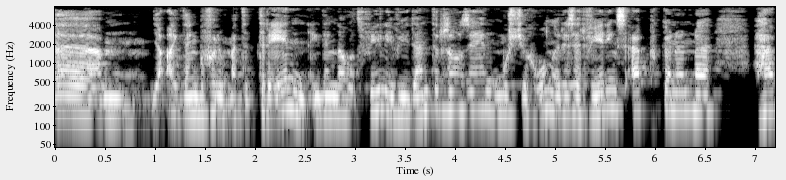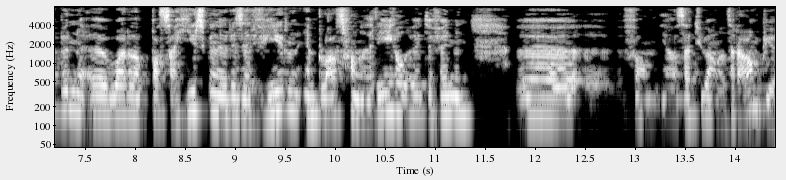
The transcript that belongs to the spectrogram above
Um, ja, ik denk bijvoorbeeld met de trein, ik denk dat het veel evidenter zou zijn, moest je gewoon een reserveringsapp kunnen uh, hebben, waar dat passagiers kunnen reserveren, in plaats van een regel uit te vinden van ja, zet u aan het raampje.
